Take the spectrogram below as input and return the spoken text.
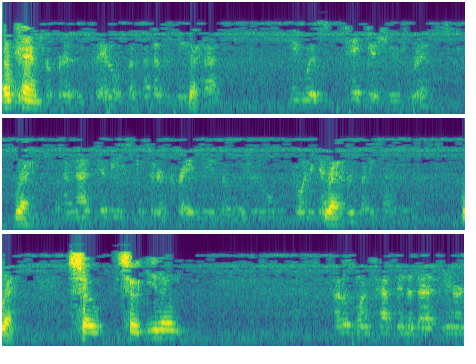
Okay. Interpreted and failed, but that doesn't mean right. that he was taking a huge risk. Right. And that could be considered crazy and delusional, going against right. everybody's ideas. Right. So, so you know, How does one tap into that inner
